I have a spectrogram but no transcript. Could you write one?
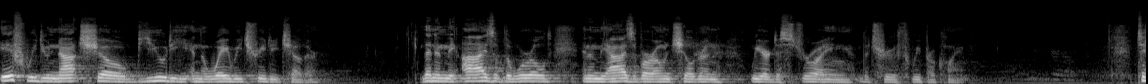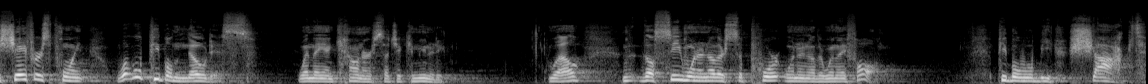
if we do not show beauty in the way we treat each other, then in the eyes of the world and in the eyes of our own children, we are destroying the truth we proclaim. To Schaeffer's point, what will people notice when they encounter such a community? Well, they'll see one another support one another when they fall. People will be shocked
